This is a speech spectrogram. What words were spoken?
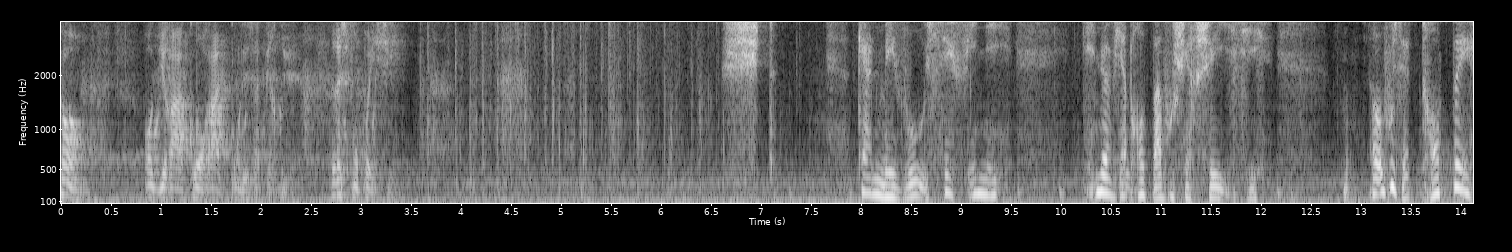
On, on dira à Conrad qu'on les a perdus. Restons pas ici. Chut Calmez-vous, c'est fini. Ils ne viendront pas vous chercher ici. Oh, Vous êtes trompés.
